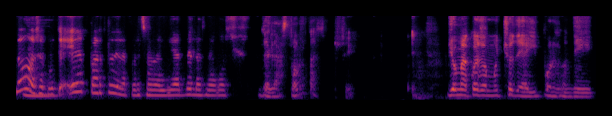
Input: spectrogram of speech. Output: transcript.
No, o sea, porque era parte de la personalidad de los negocios. De las tortas, sí. Yo me acuerdo mucho de ahí por donde,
